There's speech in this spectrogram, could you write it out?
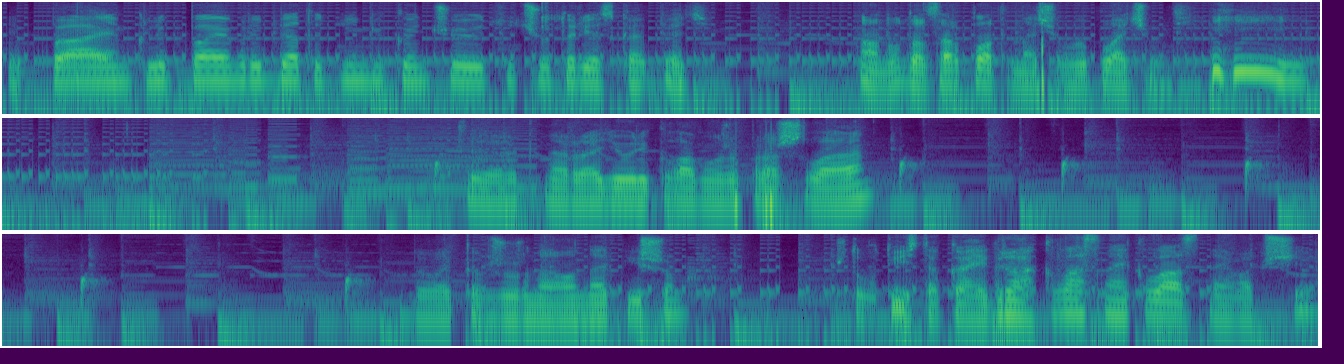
Клепаем, клепаем, ребята, деньги кончаются, что-то резко опять. А, ну да, зарплаты начал выплачивать. Так, на радио реклама уже прошла. Давай-ка в журнал напишем, что вот есть такая игра, классная-классная вообще.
